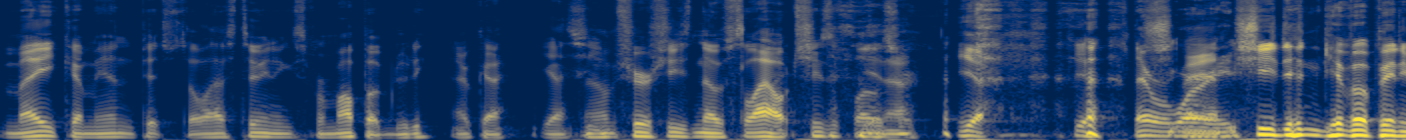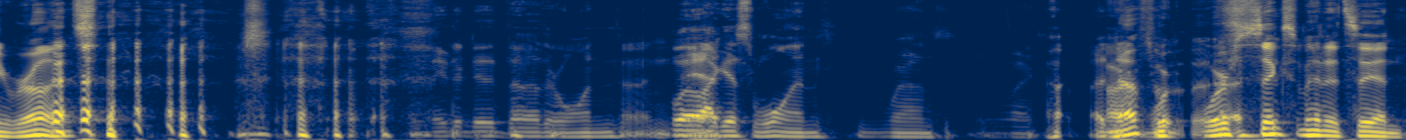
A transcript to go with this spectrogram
May come in and pitch the last two innings for mop up duty. Okay. Yeah. She, I'm sure she's no slouch. She's a closer. yeah, yeah. They were She- worried. She didn't give up any runs. Neither did the other one. Uh, well, yeah. I guess one. Well, anyway. enough. All right, of- we're, we're six minutes in.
